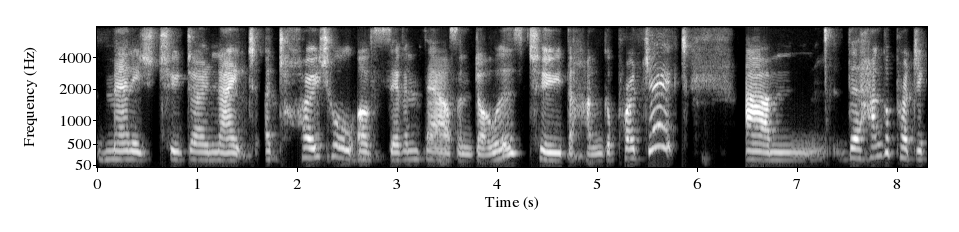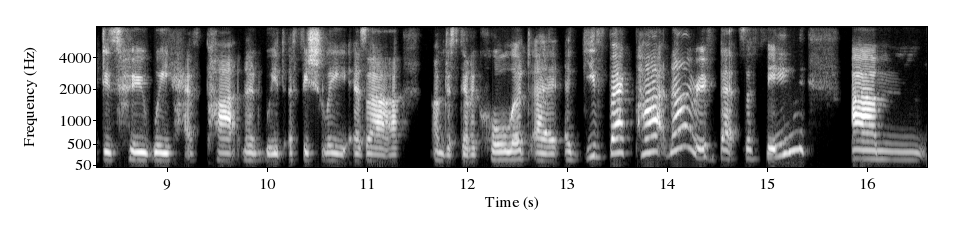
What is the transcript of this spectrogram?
managed to donate a total of $7,000 to the Hunger Project. Um, the Hunger Project is who we have partnered with officially as our, I'm just going to call it a, a give back partner, if that's a thing. Um,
